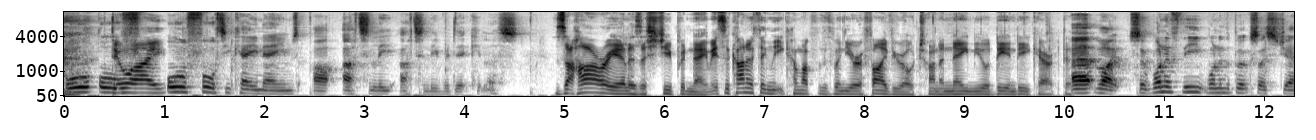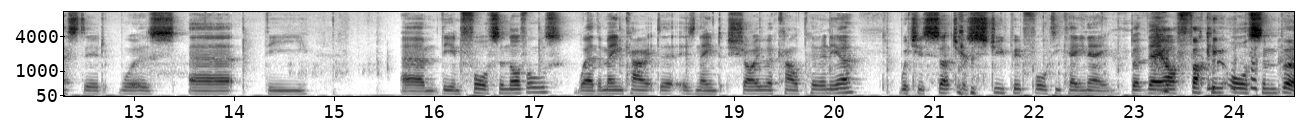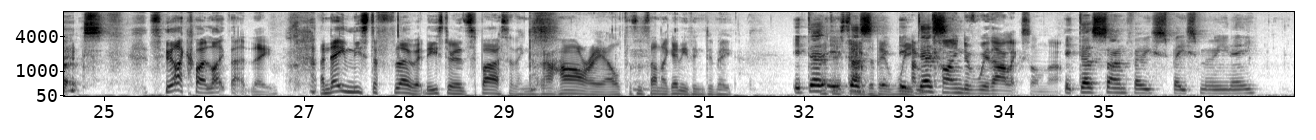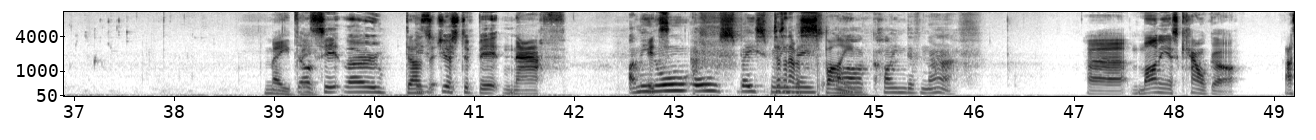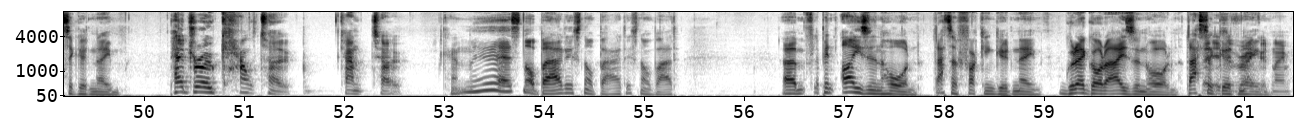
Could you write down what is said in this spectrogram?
All, all, Do I? All 40k names are utterly, utterly ridiculous. Zahariel is a stupid name. It's the kind of thing that you come up with when you're a five year old trying to name your D&D character. Uh, right, so one of the one of the books I suggested was uh, the um, the Enforcer novels, where the main character is named Shira Calpurnia, which is such a stupid 40k name, but they are fucking awesome books. See, I quite like that name. A name needs to flow, it needs to inspire something. Zahariel doesn't sound like anything to me. It does. That It sounds does. a bit it weak. I'm kind of with Alex on that. It does sound very Space Marine Maybe. Does it, though? Does it's it? just a bit naff. I mean, It's- all, all Space doesn't Marine have a names are kind of naff. Uh, Marneus Calgar. That's a good name. Pedro Calto. Canto. Can, yeah, it's not bad. It's not bad. It's not bad. Um, flipping Eisenhorn. That's a fucking good name. Gregor Eisenhorn. That's That a is good a very name. good name.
